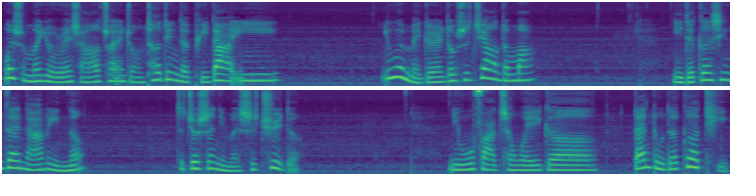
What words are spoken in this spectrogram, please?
为什么有人想要穿一种特定的皮大衣？因为每个人都是这样的吗？你的个性在哪里呢？这就是你们失去的。你无法成为一个单独的个体，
